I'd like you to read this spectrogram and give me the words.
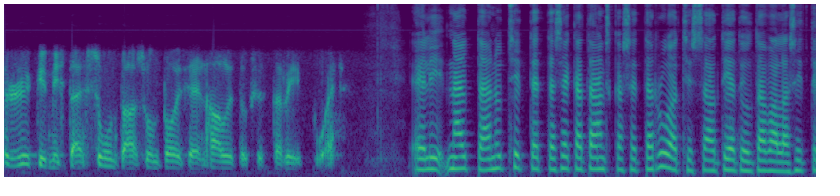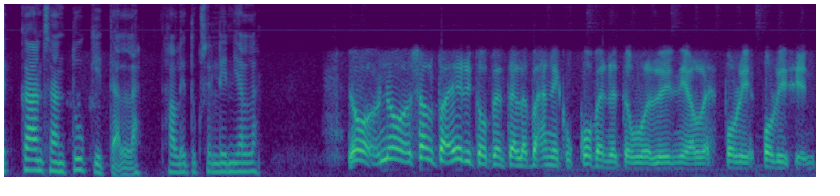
rykimistä suuntaan sun toiseen hallituksesta riippuen. Eli näyttää nyt sitten, että sekä Tanskassa että Ruotsissa on tietyllä tavalla sitten kansan tuki tällä hallituksen linjalla. No, no sanotaan eritoten tälle vähän niin kuin kovennetulle linjalle poli, poliisin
